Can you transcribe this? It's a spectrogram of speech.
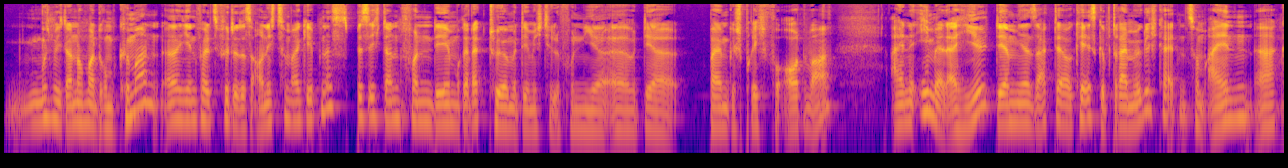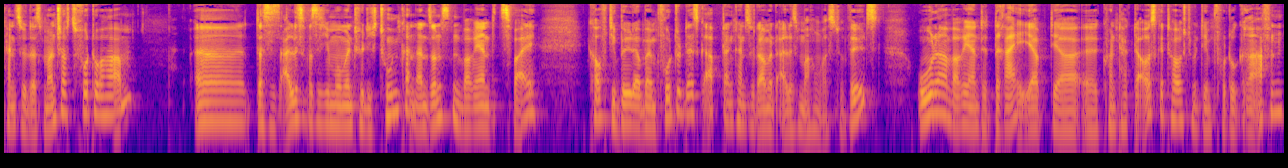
muss mich dann nochmal drum kümmern. Äh, jedenfalls führte das auch nicht zum Ergebnis, bis ich dann von dem Redakteur, mit dem ich telefoniere, äh, der beim Gespräch vor Ort war, eine E-Mail erhielt, der mir sagte, okay, es gibt drei Möglichkeiten. Zum einen äh, kannst du das Mannschaftsfoto haben. Äh, das ist alles, was ich im Moment für dich tun kann. Ansonsten Variante 2, kauf die Bilder beim Fotodesk ab, dann kannst du damit alles machen, was du willst. Oder Variante 3, ihr habt ja äh, Kontakte ausgetauscht mit dem Fotografen,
